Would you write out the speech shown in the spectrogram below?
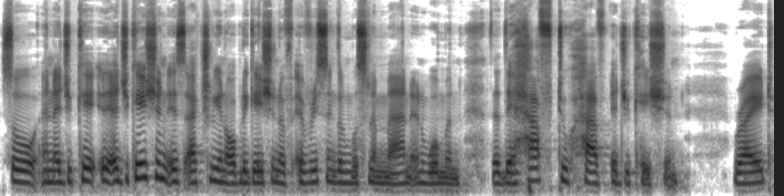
So, an educa- education is actually an obligation of every single Muslim man and woman that they have to have education, right?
